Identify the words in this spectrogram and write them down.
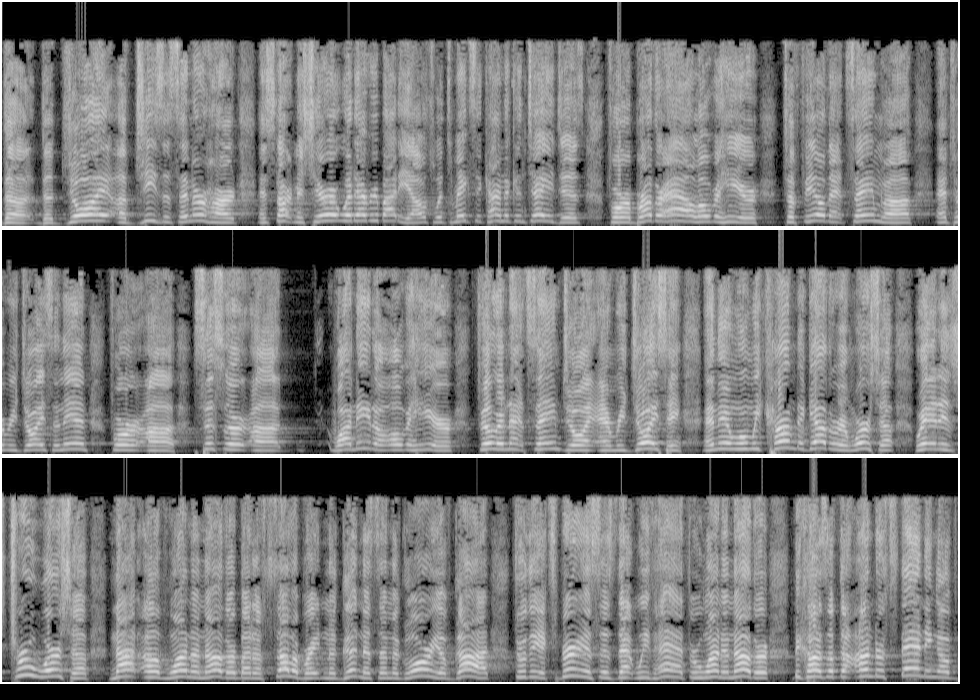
the, the joy of Jesus in her heart and starting to share it with everybody else, which makes it kind of contagious for a brother Al over here to feel that same love and to rejoice. And then for, uh, sister, uh, Juanita over here feeling that same joy and rejoicing. And then when we come together in worship, where it is true worship, not of one another, but of celebrating the goodness and the glory of God through the experiences that we've had through one another because of the understanding of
